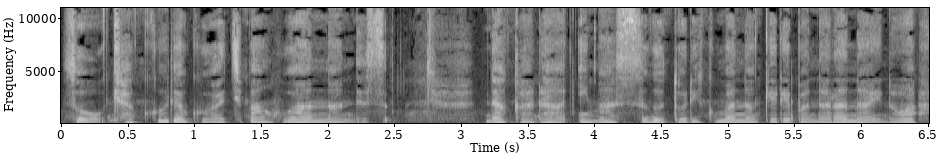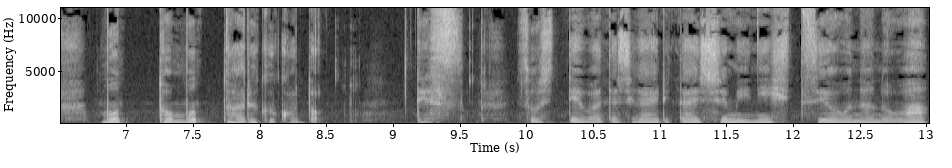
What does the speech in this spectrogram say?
そう脚力が一番不安なんです。だから今すぐ取り組まなければならないのはもっともっと歩くことです。そして私がやりたい趣味に必要なのは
